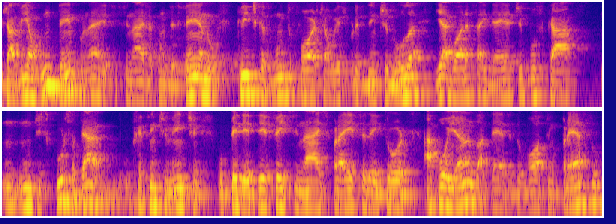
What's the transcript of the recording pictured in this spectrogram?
já havia algum tempo né, esses sinais acontecendo, críticas muito fortes ao ex-presidente Lula, e agora essa ideia de buscar um, um discurso, até ah, recentemente o PDT fez sinais para esse eleitor apoiando a tese do voto impresso,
